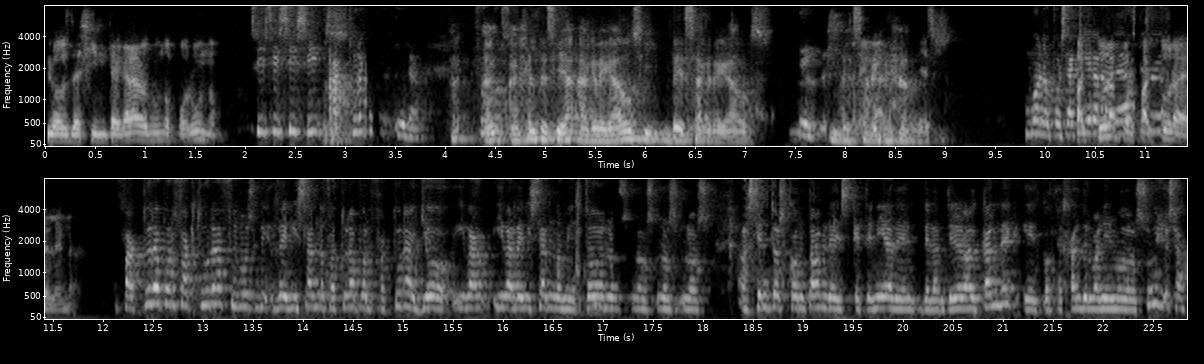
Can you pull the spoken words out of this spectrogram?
los desintegraron uno por uno. Sí, sí, sí, sí, factura por factura. Ángel decía agregados y desagregados. Sí. Desagregados. Bueno, pues aquí era Factura por factura, Elena. Factura por factura, fuimos revisando factura por factura. Yo iba, iba revisándome todos los, asientos contables que tenía del anterior alcalde y el concejal de urbanismo del suyo. O sea,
